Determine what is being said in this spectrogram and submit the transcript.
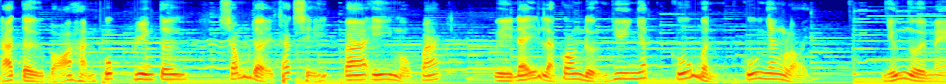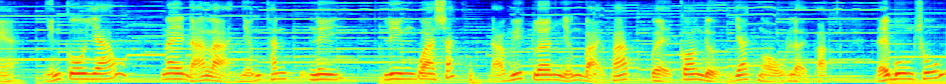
đã từ bỏ hạnh phúc riêng tư, sống đời khắc sĩ ba y một bát. Vì đấy là con đường duy nhất cứu mình, cứu nhân loại. Những người mẹ, những cô giáo nay đã là những thánh ni liên qua sắc đã viết lên những bài pháp về con đường giác ngộ lời Phật để buông xuống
